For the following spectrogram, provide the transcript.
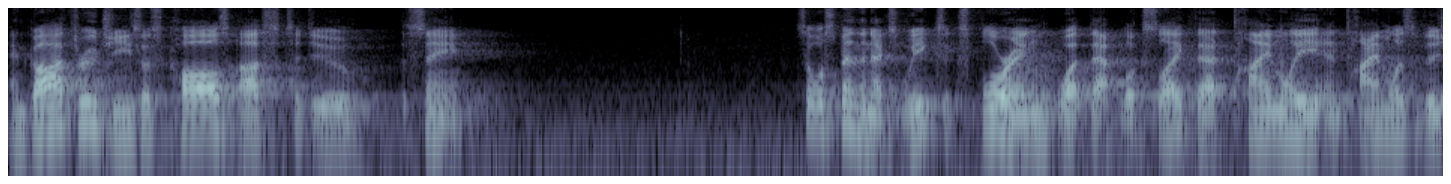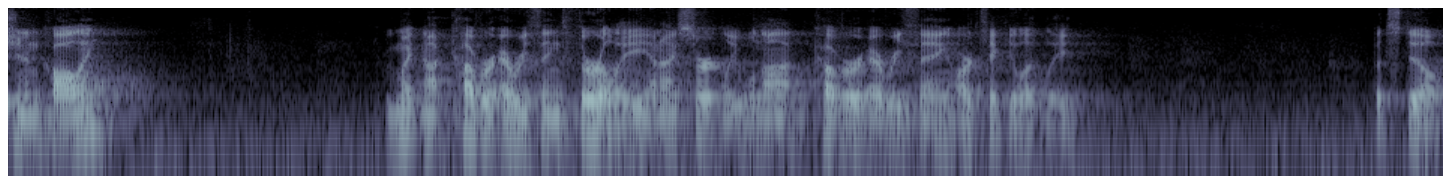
And God, through Jesus, calls us to do the same. So we'll spend the next weeks exploring what that looks like, that timely and timeless vision and calling. We might not cover everything thoroughly, and I certainly will not cover everything articulately. But still,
